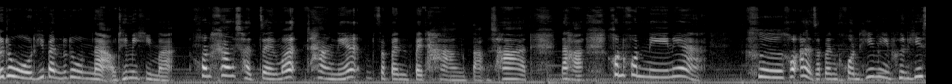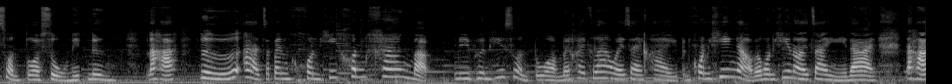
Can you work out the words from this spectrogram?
ฤดูที่เป็นฤดูหนาวที่มีหิมะ ค่อนข้างชัดเจนว่าทางเนี้ยจะเป็นไปทางต่างชาตินะคะ คนคนนี้เนี่ยคือเขาอาจจะเป็นคนที่มีพื้นที่ส่วนตัวสูงนิดนึงนะคะ หรืออาจจะเป็นคนที่ค่อนข้างแบบมีพื้นที่ส่วนตัวไม่ค่อยกล้าไว้ใจใคร เป็นคนขี้เหงาเป็นคนขี้น้อยใจอย่างนี้ได้นะคะ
